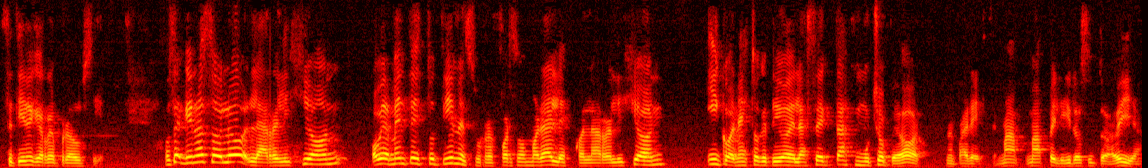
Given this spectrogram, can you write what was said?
se tiene que reproducir. O sea que no solo la religión, obviamente esto tiene sus refuerzos morales con la religión y con esto que te digo de las sectas, mucho peor, me parece, más, más peligroso todavía,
